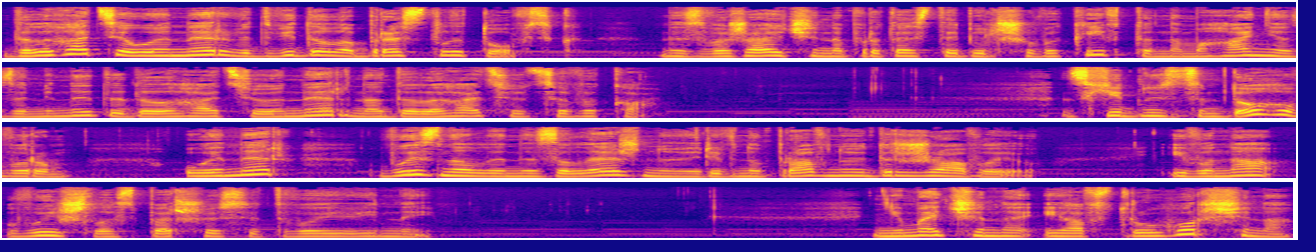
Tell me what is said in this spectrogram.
Делегація УНР відвідала Брест-Литовськ, незважаючи на протести більшовиків та намагання замінити делегацію УНР на делегацію ЦВК. Згідно з цим договором, УНР визнали незалежною рівноправною державою, і вона вийшла з Першої світової війни. Німеччина і Австро-Угорщина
